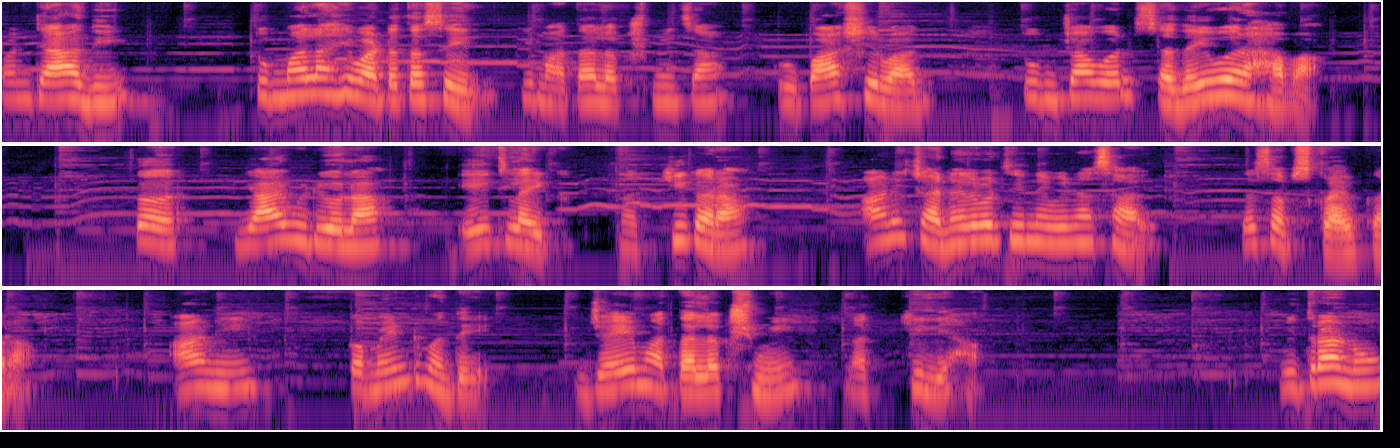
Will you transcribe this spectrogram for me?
पण त्याआधी तुम्हालाही वाटत असेल की माता लक्ष्मीचा कृपाशीर्वाद तुमच्यावर सदैव राहावा. तर या व्हिडिओला एक लाईक नक्की करा आणि चॅनलवरती नवीन असाल तर सबस्क्राईब करा आणि कमेंटमध्ये जय माता लक्ष्मी नक्की लिहा. मित्रांनो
